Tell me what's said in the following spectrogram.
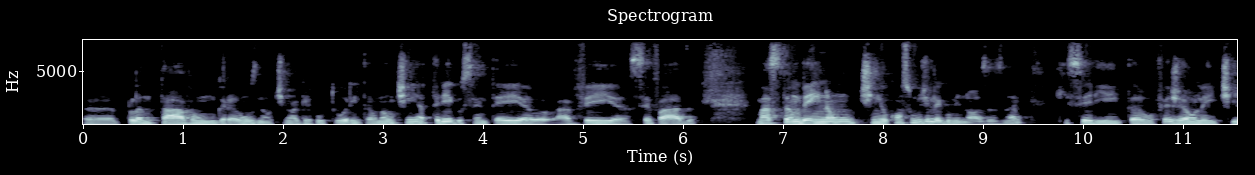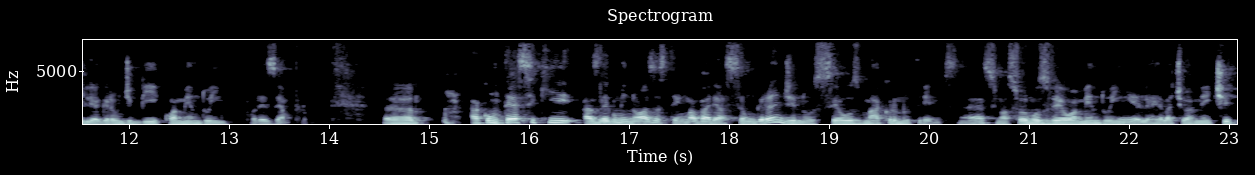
uh, plantavam grãos, não tinham agricultura, então não tinha trigo, centeia, aveia, cevada, mas também não tinha o consumo de leguminosas, né? Que seria então feijão, lentilha, grão de bico, amendoim, por exemplo. Uh, acontece que as leguminosas têm uma variação grande nos seus macronutrientes. Né? Se nós formos ver o amendoim, ele é relativamente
